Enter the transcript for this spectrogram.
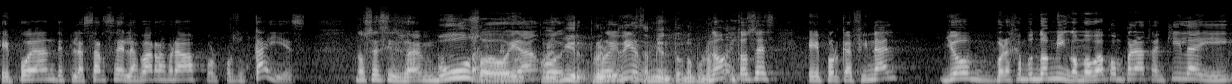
eh, puedan desplazarse de las barras bravas por, por sus calles. No sé si será en bus Claro, o irán... o- prohibir- prohibir desplazamiento, ¿no? por las calles. Entonces, eh, porque al final... Yo, por ejemplo, un domingo me voy a comprar tranquila y,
